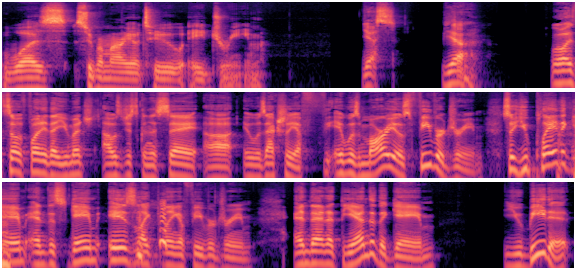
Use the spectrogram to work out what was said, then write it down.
Was Super Mario 2 a dream? Yes. Yeah. Well, it's so funny that you mentioned. I was just going to say uh, it was actually a. F- it was Mario's fever dream. So you play the game, and this game is like playing a fever dream. And then at the end of the game, you beat it,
